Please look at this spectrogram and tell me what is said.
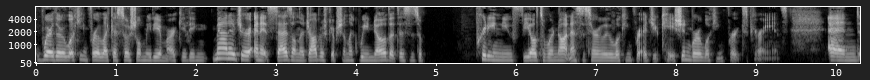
where they're looking for like a social media marketing manager and it says on the job description like we know that this is a pretty new field. So we're not necessarily looking for education, we're looking for experience. And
